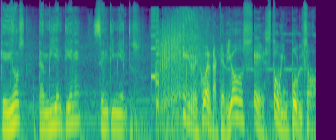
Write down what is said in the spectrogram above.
que Dios también tiene sentimientos. Y recuerda que Dios es tu impulso.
